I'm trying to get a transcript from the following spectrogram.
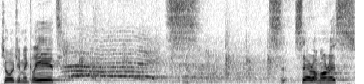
Georgia McLeod. Sarah Morris,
